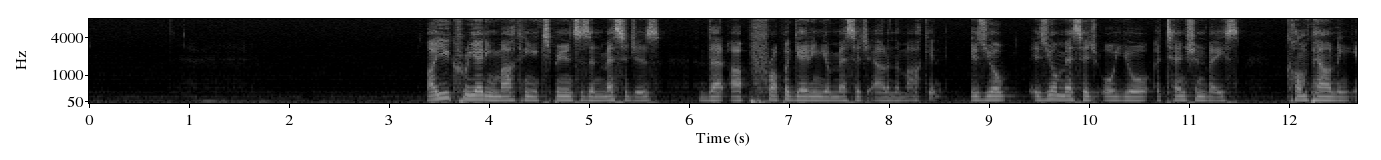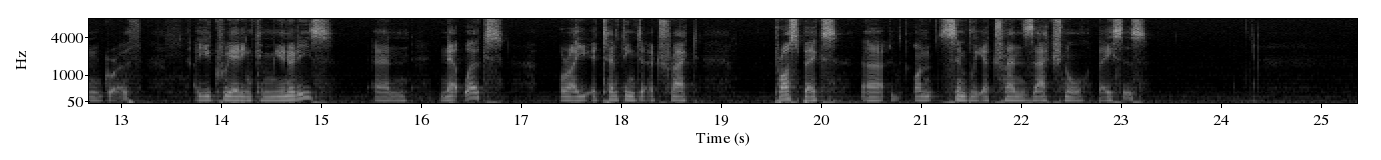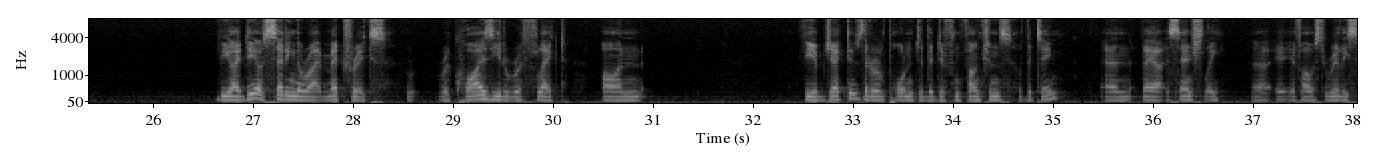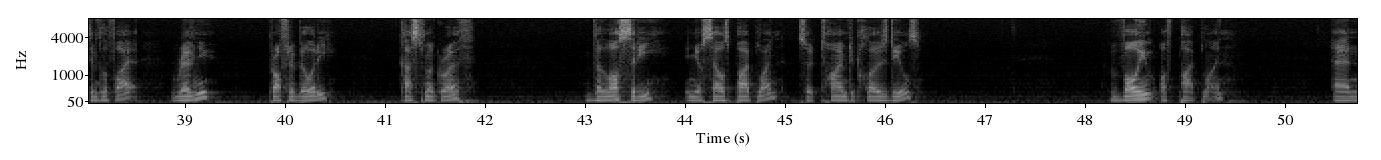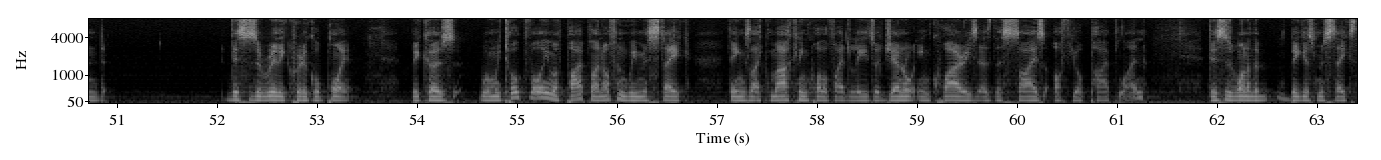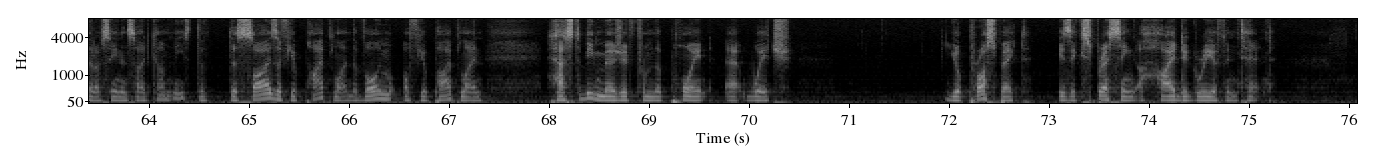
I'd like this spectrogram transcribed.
Are you creating marketing experiences and messages that are propagating your message out in the market? Is your is your message or your attention base compounding in growth? Are you creating communities and networks, or are you attempting to attract prospects uh, on simply a transactional basis? The idea of setting the right metrics r- requires you to reflect on the objectives that are important to the different functions of the team, and they are essentially, uh, if I was to really simplify it, revenue, profitability, customer growth, velocity in your sales pipeline, so time to close deals, volume of pipeline. And this is a really critical point because when we talk volume of pipeline, often we mistake things like marketing qualified leads or general inquiries as the size of your pipeline. This is one of the biggest mistakes that I've seen inside companies. The, the size of your pipeline, the volume of your pipeline, has to be measured from the point at which your prospect is expressing a high degree of intent.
